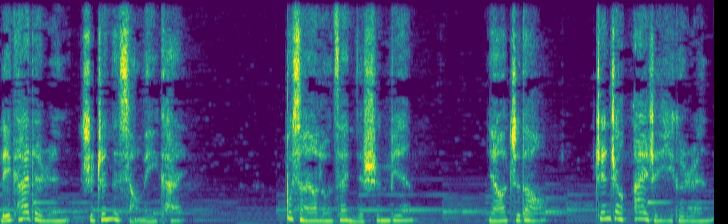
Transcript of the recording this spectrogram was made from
离开的人是真的想离开，不想要留在你的身边。你要知道，真正爱着一个人、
